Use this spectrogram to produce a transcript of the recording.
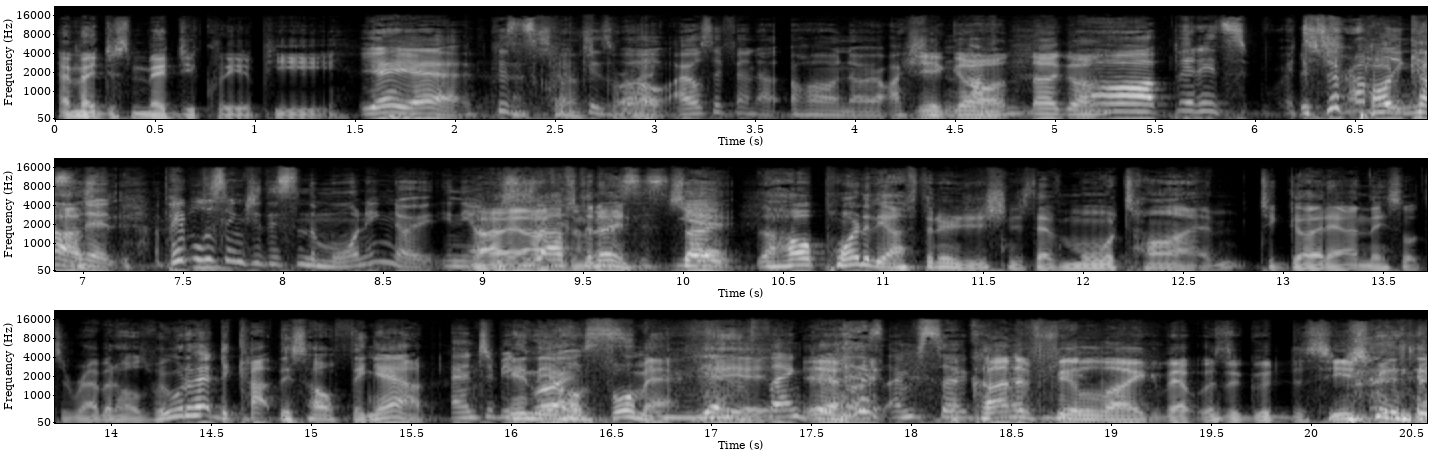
And they just magically appear. Yeah, yeah, because it's quick sounds as well. great. I also found out. Oh no, I shouldn't. go on. No, go on. Oh, but it's it's, It's a troubling, podcast. isn't it? Are people listening to this in the morning? No, in the No, uh, This is Yeah, afternoon. This is- So yeah. the whole point of the afternoon edition is to have more time to go down these sorts of rabbit holes. We would have had to cut this whole thing out and to be in gross. the old format. Yeah, yeah. yeah. Thank Yeah. goodness. I'm so I kind of glad. feel like that was a good decision.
